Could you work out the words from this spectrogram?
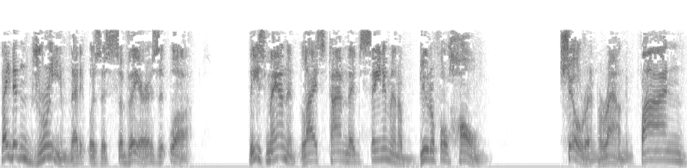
They didn't dream that it was as severe as it was. These men, at last time they'd seen him in a beautiful home, children around him, fine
